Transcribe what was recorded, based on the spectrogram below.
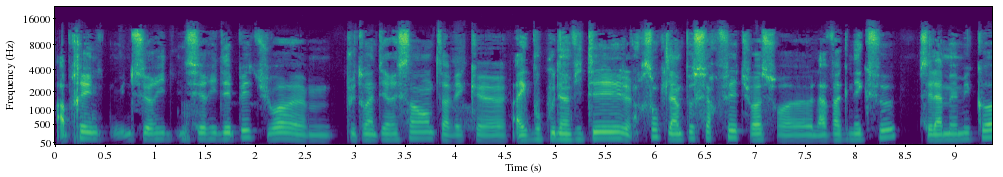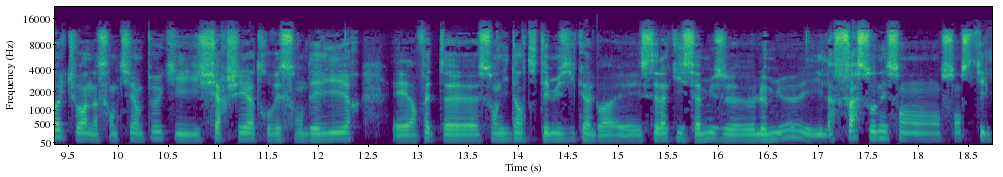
Après, une, une série une série d'épées, tu vois, euh, plutôt intéressante, avec euh, avec beaucoup d'invités. J'ai l'impression qu'il a un peu surfé, tu vois, sur euh, la vague Necfeu. C'est la même école, tu vois, on a senti un peu qu'il cherchait à trouver son délire et en fait euh, son identité musicale, tu vois. Et c'est là qu'il s'amuse euh, le mieux et il a façonné son, son style.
